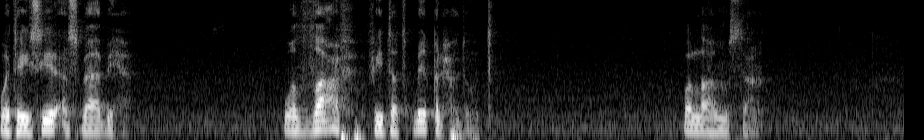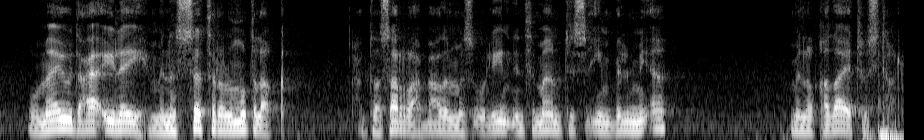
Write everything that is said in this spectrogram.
وتيسير أسبابها والضعف في تطبيق الحدود. والله المستعان. وما يدعى إليه من الستر المطلق حتى صرح بعض المسؤولين إن 98% من القضايا تستر.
